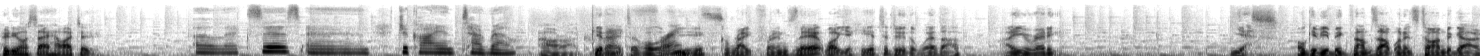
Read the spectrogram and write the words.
Who do you want to say hi to? Alexis and Jakai and Tyrell. All right. G'day to all of you. Great friends there. Well, you're here to do the weather. Are you ready? Yes. I'll give you a big thumbs up when it's time to go.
